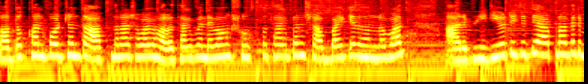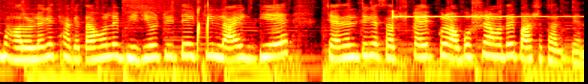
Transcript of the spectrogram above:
ততক্ষণ পর্যন্ত আপনারা সবাই ভালো থাকবেন এবং সুস্থ থাকবেন। সবাইকে ধন্যবাদ। আর ভিডিওটি যদি আপনাদের ভালো লেগে থাকে, তাহলে ভিডিওটিতে একটি লাইক দিয়ে চ্যানেলটিকে সাবস্ক্রাইব করে অবশ্যই আমাদের পাশে থাকবেন।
